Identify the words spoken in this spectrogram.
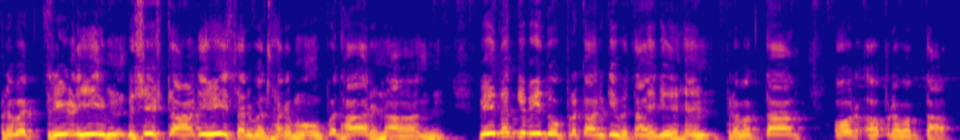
प्रवक्तृणी विशिष्टाणी सर्वधर्मोपधारणा वेदज्ञ भी दो प्रकार के बताए गए हैं, प्रवक्ता और अप्रवक्ता।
